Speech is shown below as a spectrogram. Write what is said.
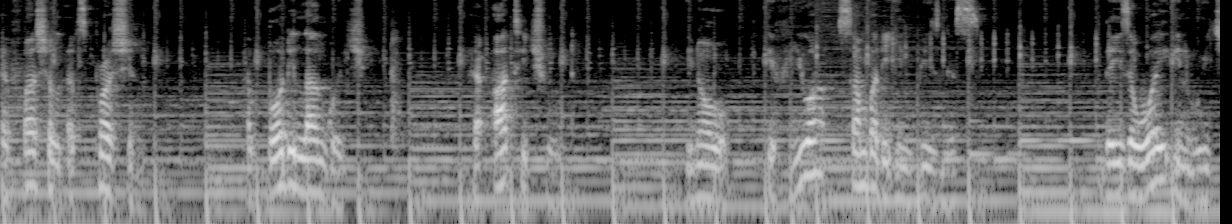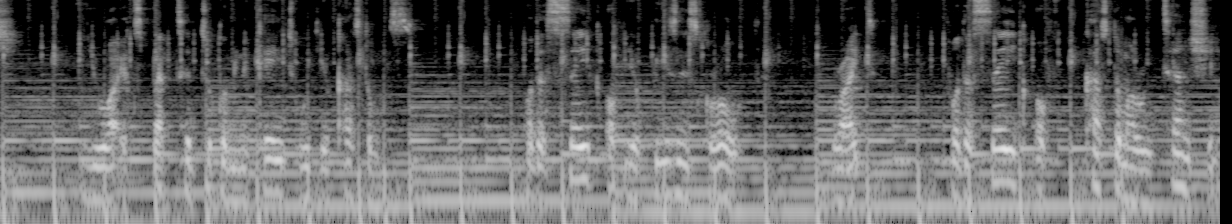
Her facial expression her body language, her attitude. You know, if you are somebody in business, there is a way in which you are expected to communicate with your customers for the sake of your business growth, right? For the sake of customer retention,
